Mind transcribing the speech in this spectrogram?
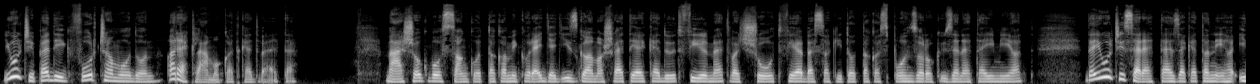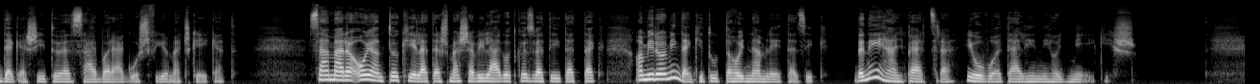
Julcsi pedig furcsa módon a reklámokat kedvelte. Mások bosszankodtak, amikor egy-egy izgalmas vetélkedőt, filmet vagy sót félbeszakítottak a szponzorok üzenetei miatt, de Julcsi szerette ezeket a néha idegesítően szájbarágós filmecskéket. Számára olyan tökéletes mesevilágot közvetítettek, amiről mindenki tudta, hogy nem létezik, de néhány percre jó volt elhinni, hogy mégis.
